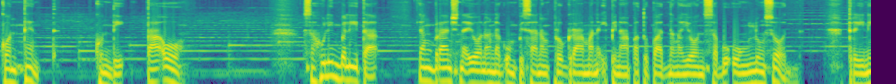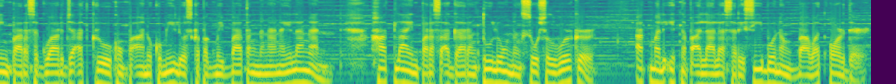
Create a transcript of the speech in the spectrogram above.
content, kundi tao. Sa huling balita, ang branch na iyon ang nag-umpisa ng programa na ipinapatupad na ngayon sa buong lungsod. Training para sa gwardya at crew kung paano kumilos kapag may batang nangangailangan. Hotline para sa agarang tulong ng social worker. At maliit na paalala sa resibo ng bawat order.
